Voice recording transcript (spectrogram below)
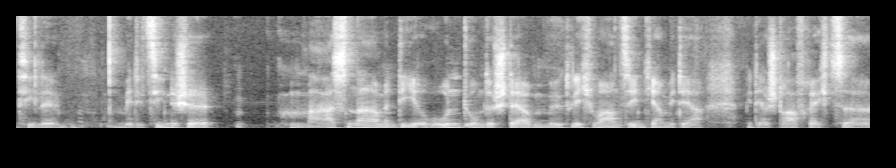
viele medizinische Maßnahmen, die rund um das Sterben möglich waren, sind ja mit, der, mit, der Strafrechts, äh,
